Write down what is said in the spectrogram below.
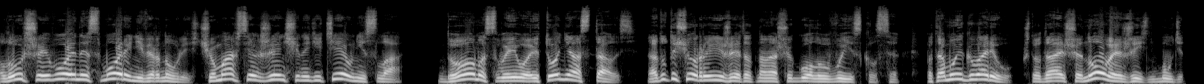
Лучшие воины с моря не вернулись, чума всех женщин и детей унесла. Дома своего и то не осталось. А тут еще рыжий этот на наши голову выискался. Потому и говорю, что дальше новая жизнь будет».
